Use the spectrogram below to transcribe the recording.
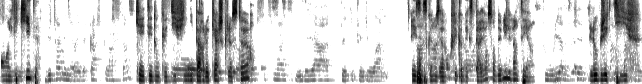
en liquide qui a été donc défini par le cash cluster Et c'est ce que nous avons fait comme expérience en 2021. L'objectif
